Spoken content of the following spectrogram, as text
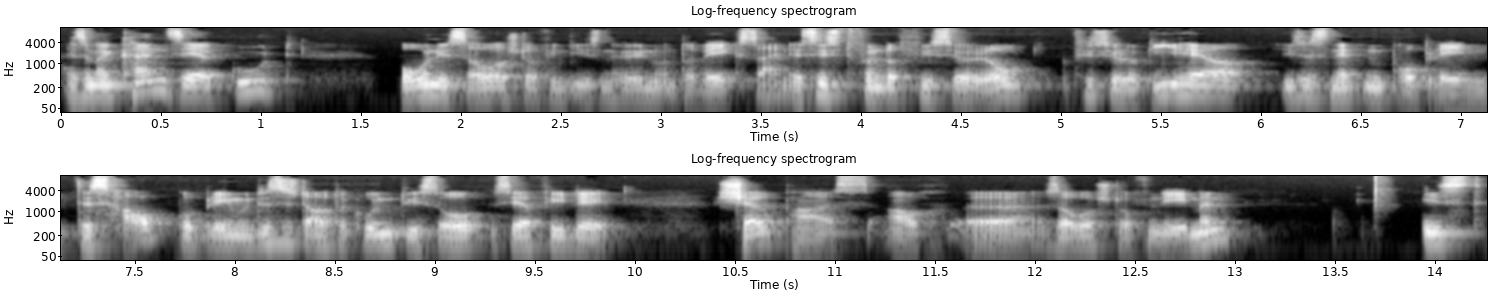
also man kann sehr gut ohne Sauerstoff in diesen Höhen unterwegs sein. Es ist von der Physiolo Physiologie her, ist es nicht ein Problem. Das Hauptproblem, und das ist auch der Grund, wieso sehr viele Sherpas auch äh, Sauerstoff nehmen, ist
